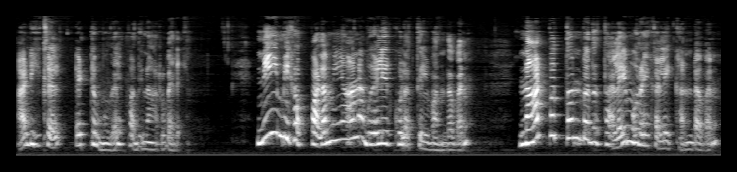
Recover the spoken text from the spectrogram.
அடிகள் எட்டு முதல் பதினாறு வரை. நீ மிக பழமையான வேளிர் குலத்தில் வந்தவன் நாற்பத்தொன்பது தலைமுறைகளை கண்டவன்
